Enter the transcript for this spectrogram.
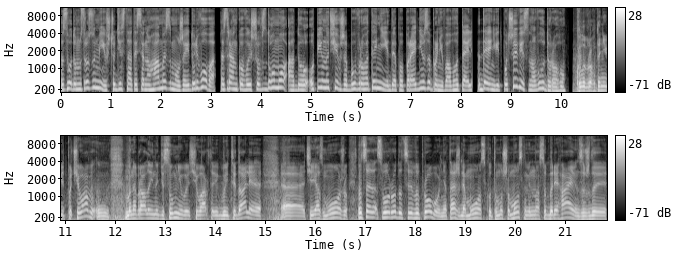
Згодом зрозумів, що дістатися ногами зможе і до Львова. Зранку вийшов з дому, а до опівночі вже був в Рогатині, де попередньо забронював готель. День відпочив і знову у дорогу. Коли в Рогатині відпочивав, е, мене брали іноді сумніви, чи варто якби йти далі, е, чи я зможу. Ну це свого роду це випробування теж для мозку, тому що мозк він нас оберігає, він завжди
